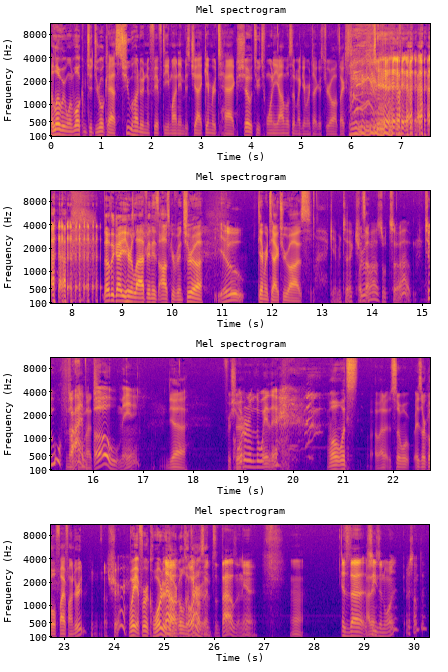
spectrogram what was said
Hello, everyone. Welcome to Drillcast 250. My name is Jack Gamertag Show 220. I almost said my gamertag is true. I was actually. the other guy you hear laughing is Oscar Ventura. Yo. Gamertag True Oz. Gamertag True What's up? Oz, what's up? 250, oh man. Yeah, for sure. Quarter of the way there. Well, what's uh, so? Is our goal 500? sure. Wait, for a quarter, no, our goal is quarter, 1,000. It's a thousand, yeah. Yeah. Is that I season one or something?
